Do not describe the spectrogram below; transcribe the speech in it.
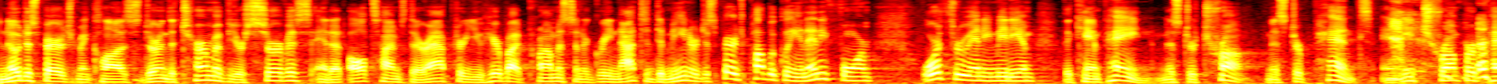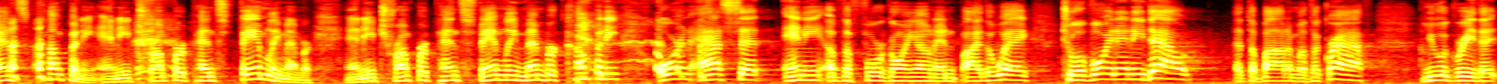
the no disparagement clause, during the term of your service and at all times thereafter, you hereby promise and agree not to demean or disparage publicly in any form or through any medium the campaign, Mr. Trump, Mr. Pence, any Trump or Pence company, any Trump or Pence family member, any Trump or Pence family member company, or an asset any of the foregoing own. And by the way, to avoid any doubt, at the bottom of the graph, you agree that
